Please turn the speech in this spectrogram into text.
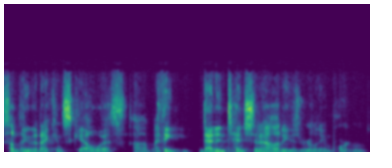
something that I can scale with. Um, I think that intentionality is really important.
